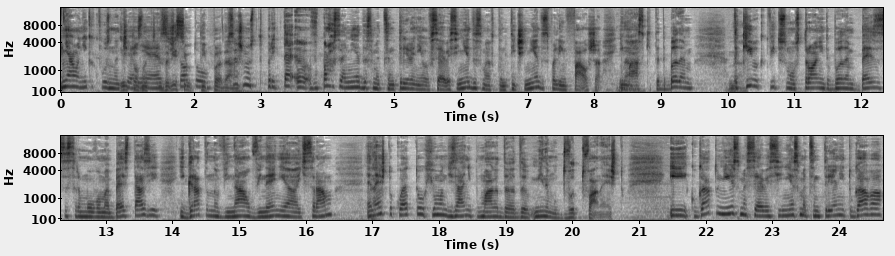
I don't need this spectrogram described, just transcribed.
Няма никакво значение. И то значи, зависи защото, от типа, да. Всъщност, при те, е, въпросът е ние да сме центрирани в себе си, ние да сме автентични, ние да свалим фалша и да. маските, да бъдем да. такива, каквито сме устроени да бъдем, без да се срамуваме, без тази играта на вина, обвинения и срам, е нещо, което Human Design ни помага да, да минем отвъд това нещо. И когато ние сме себе си, ние сме центрирани, тогава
